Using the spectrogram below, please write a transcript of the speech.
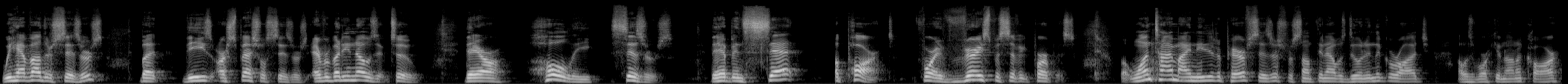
We have other scissors, but these are special scissors. Everybody knows it too. They are holy scissors. They have been set apart for a very specific purpose. But one time I needed a pair of scissors for something I was doing in the garage. I was working on a car,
